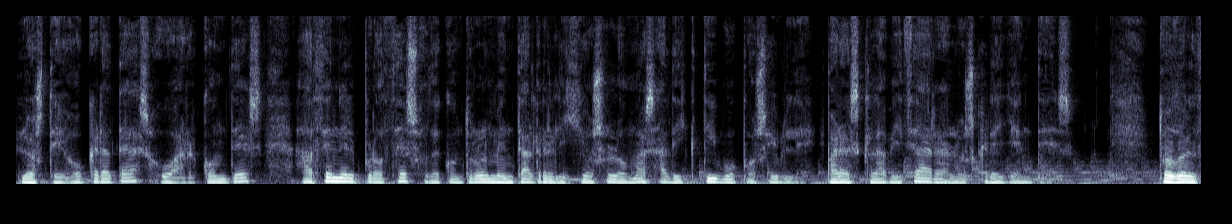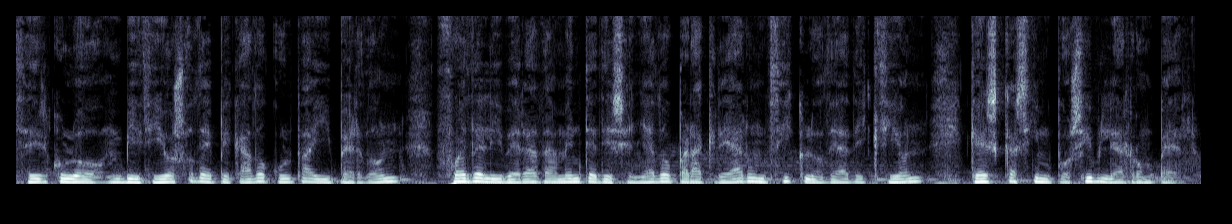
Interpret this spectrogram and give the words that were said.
Los teócratas o arcontes hacen el proceso de control mental religioso lo más adictivo posible para esclavizar a los creyentes. Todo el círculo vicioso de pecado, culpa y perdón fue deliberadamente diseñado para crear un ciclo de adicción que es casi imposible romper.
